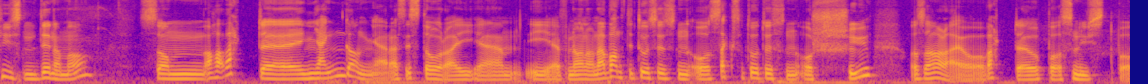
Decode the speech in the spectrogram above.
Houston Dynamo, som har vært eh, en gjenganger de siste åra i, eh, i finalene. De vant i 2006 og 2007, og så har de jo vært eh, oppe og snust på,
